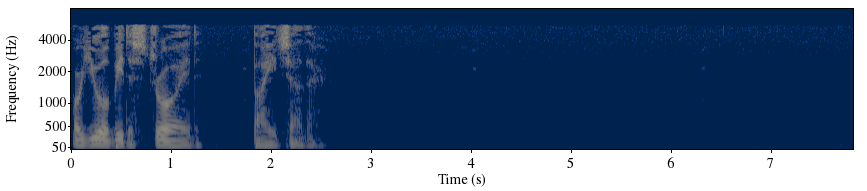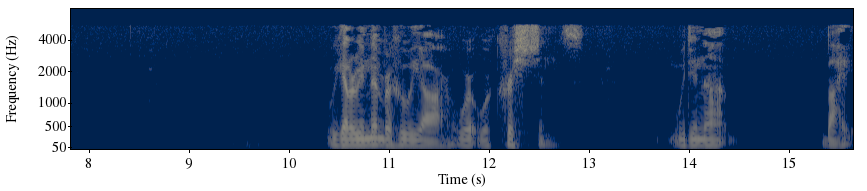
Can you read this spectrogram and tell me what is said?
or you will be destroyed by each other. We got to remember who we are. We're, we're Christians. We do not bite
